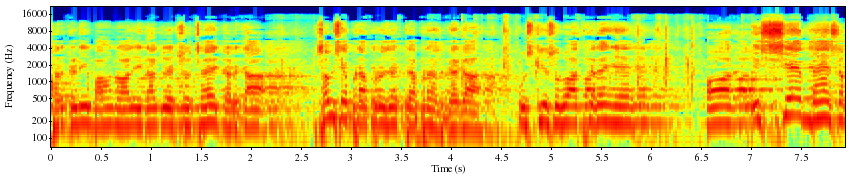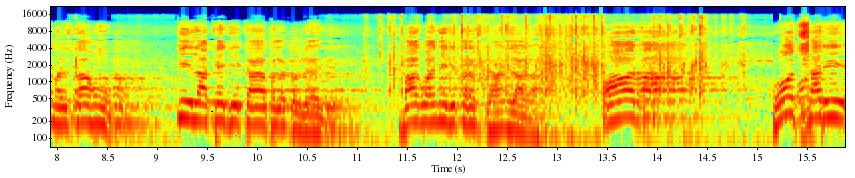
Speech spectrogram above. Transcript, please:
खरकड़ी बावन वाली का जो 106 एकड़ का सबसे बड़ा प्रोजेक्ट है, अपने हल्के का, उसकी शुरुआत करेंगे। और इससे मैं समझता हूँ कि इलाके की काया पलट हो जाएगी। बागवानी की तरफ़ ध्यान जाएगा और बहुत सारी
